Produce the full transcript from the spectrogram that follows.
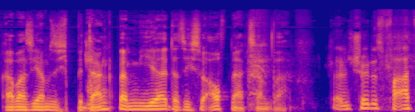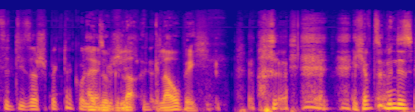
Aber sie haben sich bedankt bei mir, dass ich so aufmerksam war. ein schönes Fazit dieser spektakulären Also gla Geschichte. glaube ich. Also, ich habe zumindest,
